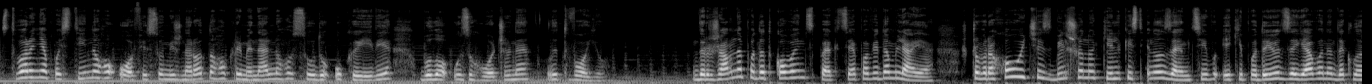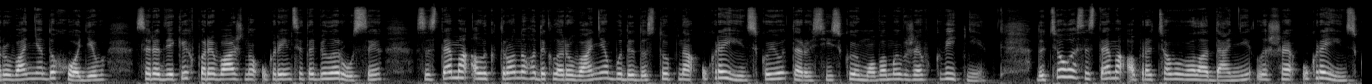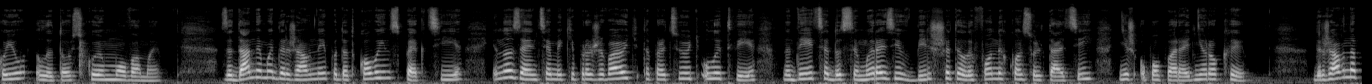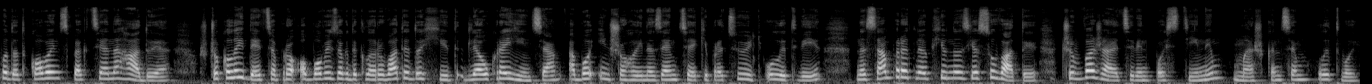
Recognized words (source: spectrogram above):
Створення постійного офісу Міжнародного кримінального суду у Києві було узгоджене Литвою. Державна податкова інспекція повідомляє, що враховуючи збільшену кількість іноземців, які подають заяви на декларування доходів, серед яких переважно українці та білоруси, система електронного декларування буде доступна українською та російською мовами вже в квітні. До цього система опрацьовувала дані лише українською і литовською мовами. За даними Державної податкової інспекції, іноземцям, які проживають та працюють у Литві, надається до семи разів більше телефонних консультацій ніж у попередні роки. Державна податкова інспекція нагадує, що коли йдеться про обов'язок декларувати дохід для українця або іншого іноземця, які працюють у Литві, насамперед необхідно з'ясувати, чи вважається він постійним мешканцем Литви.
